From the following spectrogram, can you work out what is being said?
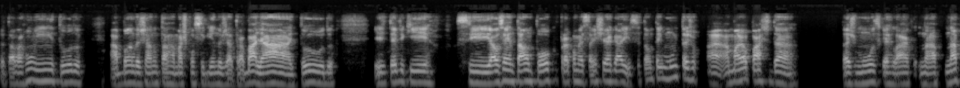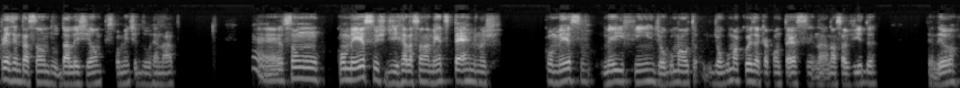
já tava ruim e tudo. A banda já não estava mais conseguindo já trabalhar e tudo. Ele teve que se ausentar um pouco para começar a enxergar isso. Então tem muitas a, a maior parte da das músicas lá na, na apresentação do, da Legião, principalmente do Renato. É, são começos de relacionamentos, términos, começo, meio e fim de alguma outra, de alguma coisa que acontece na nossa vida, entendeu?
